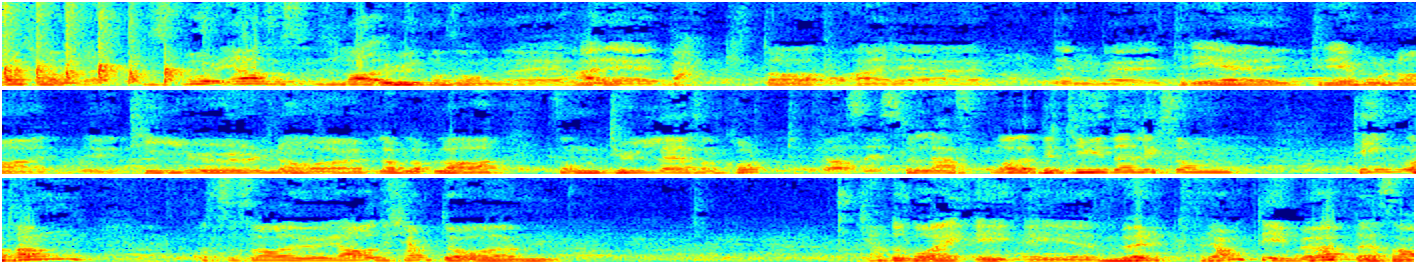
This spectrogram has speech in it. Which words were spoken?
jeg er sånn, spor, ja, så, så, la jeg ut noe sånn eh, Her er vekta, og her er den eh, tre, trehorna eh, tiuren, og bla, bla, bla. Sånn tulle, sånn kort. Klassisk. Så les hva det betydde, liksom. Ting og tang. Og så sa hun ja, det kommer til å kommer til å gå ei, ei, ei mørk fremtid i møte, sa.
